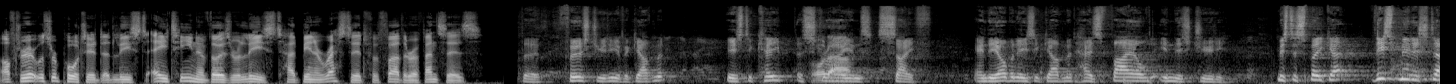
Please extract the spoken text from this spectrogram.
after it was reported at least 18 of those released had been arrested for further offences. The first duty of a government is to keep Australians Order. safe, and the Albanese government has failed in this duty. Mr Speaker, this minister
